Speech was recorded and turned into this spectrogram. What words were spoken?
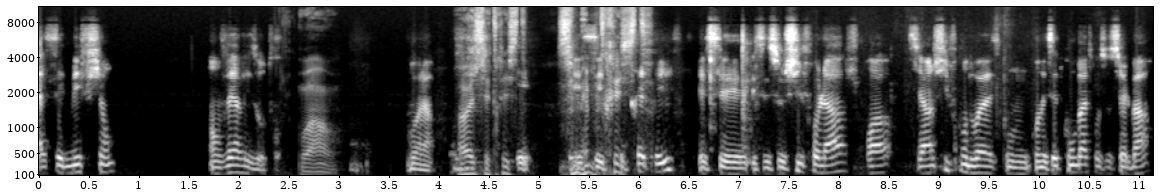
assez méfiant envers les autres. Waouh. Voilà. Ah ouais, c'est triste. C'est très triste. Et c'est ce chiffre-là, je crois, s'il y a un chiffre qu'on doit, qu'on essaie de combattre au social bar,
